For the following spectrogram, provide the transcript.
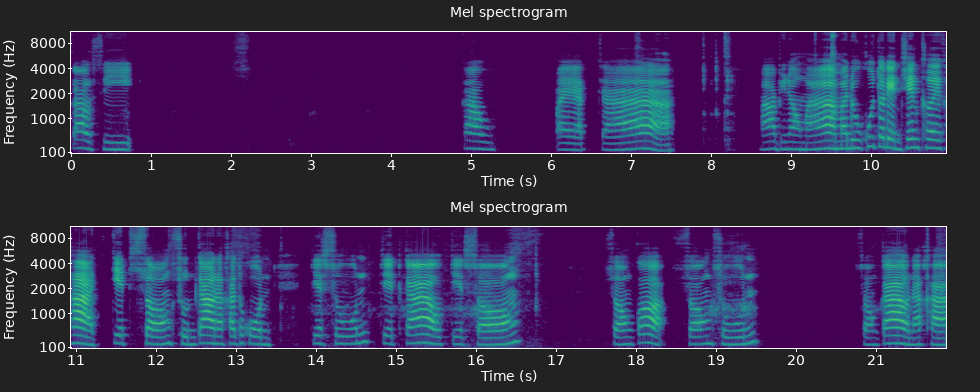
เก้าสี่ เก้าแปดจ้า มาพี่น้องมา มาดูคู่ตัวเด่นเช่นเคยค่ะเจ็ดสองศูนย์เก้านะคะทุกคนเจ็ดศูนย์เจ็ดเก้าเจ็ดสองสองก็สองศูนย์สองเก้านะคะ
